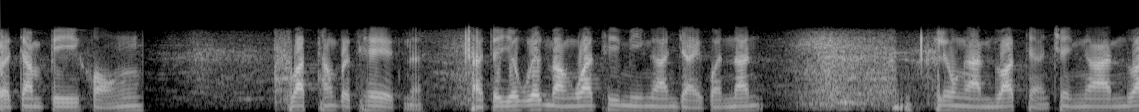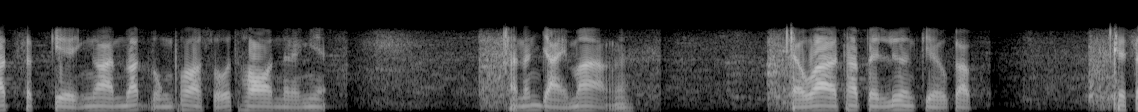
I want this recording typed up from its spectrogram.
ประจำปีของวัดทั้งประเทศนะอาจจะยกเว้นบางวัดที่มีงานใหญ่กว่านั้น เรียกว่างานวัดอย่างเช่นงานวัดสเกตงานวัดหลวงพ่อโสธรอะไรเงี้ยอันนั้นใหญ่มากนะแต่ว่าถ้าเป็นเรื่องเกี่ยวกับ เทศ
